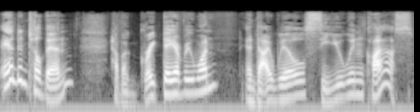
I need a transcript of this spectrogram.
And until then, have a great day, everyone. And I will see you in class.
